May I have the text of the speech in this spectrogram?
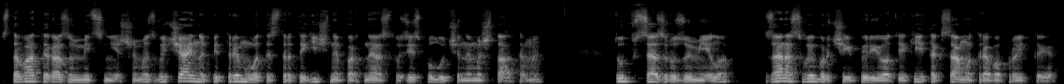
ставати разом міцнішими, звичайно, підтримувати стратегічне партнерство зі Сполученими Штатами. Тут все зрозуміло. Зараз виборчий період, який так само треба пройти.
